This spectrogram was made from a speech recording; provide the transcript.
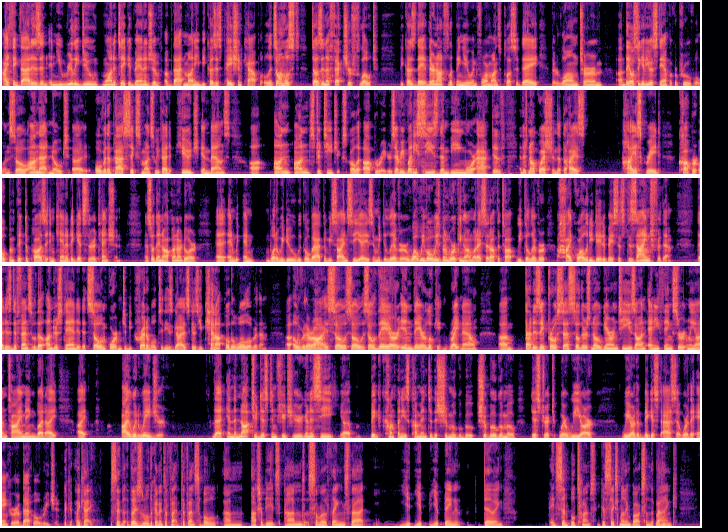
I think that is, and, and, you really do want to take advantage of, of that money because it's patient capital. It's almost doesn't affect your float because they they're not flipping you in four months plus a day. They're long term. Um, they also give you a stamp of approval. And so, on that note, uh, over the past six months, we've had huge inbounds uh, on on strategics, call it operators. Everybody sees them being more active, and there's no question that the highest highest grade copper open pit deposit in Canada gets their attention. And so they knock on our door, and, and we and what do we do? We go back and we sign CAs and we deliver what we've always been working on. What I said off the top, we deliver a high quality database that's designed for them, that is defensible. They'll understand it. It's so important to be credible to these guys because you cannot pull the wool over them uh, over their eyes. So so so they are in. They are looking right now. Um, that is a process. So there's no guarantees on anything. Certainly on timing, but I I I would wager that in the not too distant future, you're going to see uh, big companies come into the Chibougamau district where we are we are the biggest asset. We're the anchor of that whole region. Okay. okay. So th- those are all the kind of def- defensible um, attributes and some of the things that you, you, you've been doing. In simple terms, you got six million bucks in the bank.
